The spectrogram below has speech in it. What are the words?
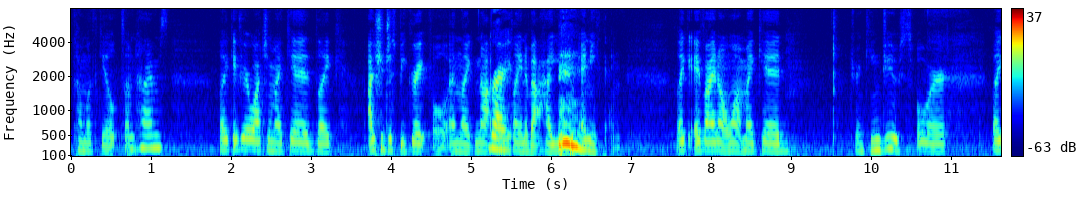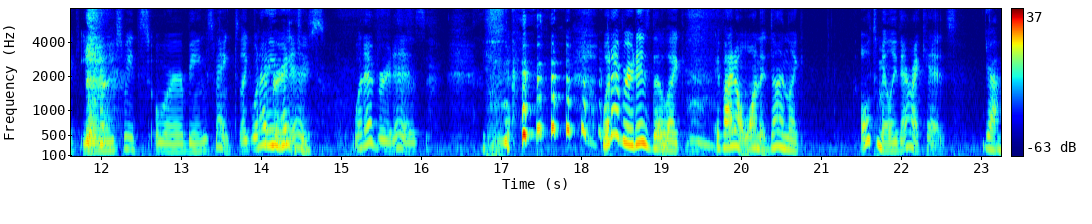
come with guilt sometimes. Like if you're watching my kid, like I should just be grateful and like not Right. complain about how you do anything. Like if I don't want my kid drinking juice or like eating sweets or being spanked, like whatever it is, juice. whatever it is. whatever it is though like if i don't want it done like ultimately they're my kids yeah.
